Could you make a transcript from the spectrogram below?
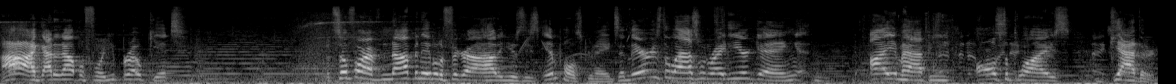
Ah, I got it out before you broke it. But so far, I've not been able to figure out how to use these impulse grenades. And there is the last one right here, gang. I am happy. All supplies gathered.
